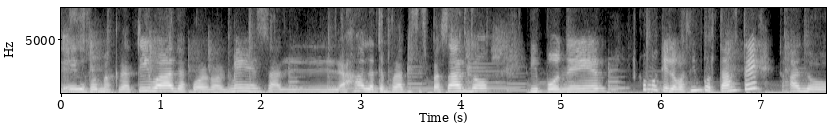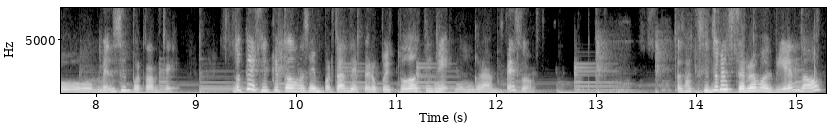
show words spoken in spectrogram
eh, de forma creativa, de acuerdo al mes, a la temporada que estés pasando, y poner como que lo más importante a lo menos importante. No quiere decir que todo no sea importante, pero pues todo tiene un gran peso. O sea, siento que estoy revolviendo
